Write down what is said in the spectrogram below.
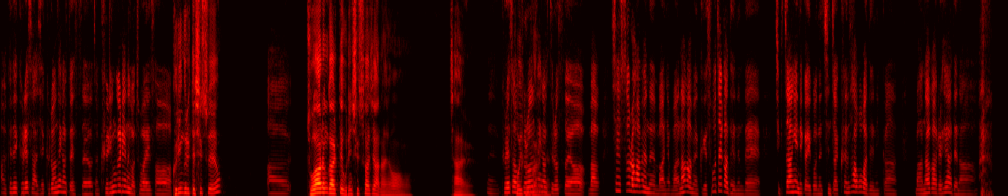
아 근데 그래서 사실 그런 생각도 했어요. 전 그림 그리는 거 좋아해서 그림 그릴 때 실수해요? 아 좋아하는 거 할 때 우린 실수하지 않아요. 잘. 네, 그래서 그런 불가능해. 생각 들었어요. 막 실수를 하면은 만약 만화가면 그게 소재가 되는데 직장이니까 이거는 진짜 큰 사고가 되니까 만화가를 해야 되나.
